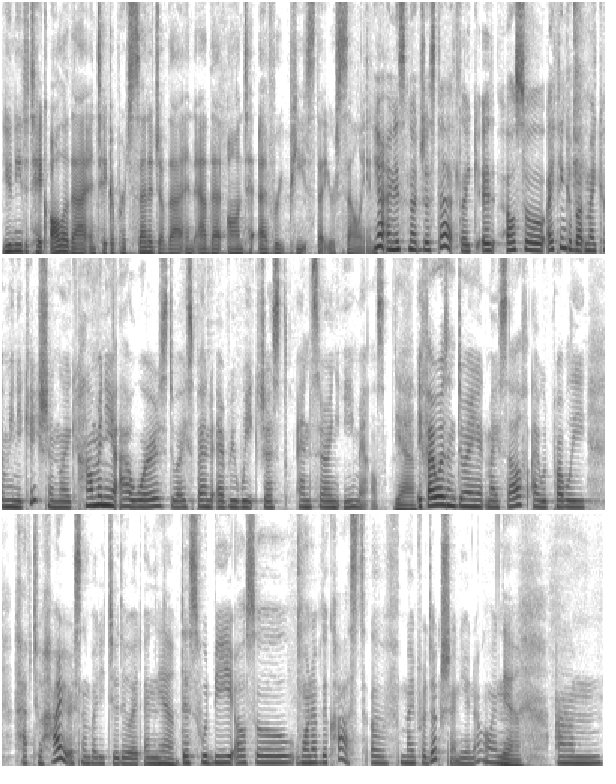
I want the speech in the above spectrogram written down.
you need to take all of that and take a percentage of that and add that onto every piece that you're selling Yeah, and it's not just that. Like, it also, I think about my communication. Like, how many hours do I spend every week just answering emails? yeah If I wasn't doing it myself, I would probably have to hire somebody to do it. And Yeah. this would be also one of the costs of my production, you know? And yeah um,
